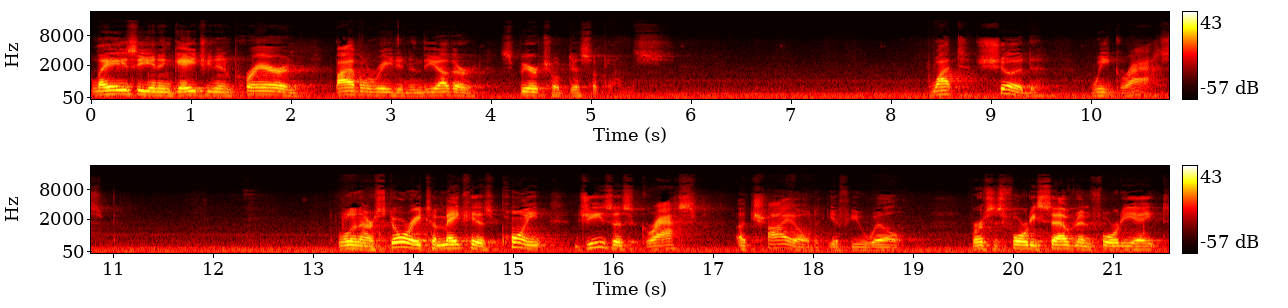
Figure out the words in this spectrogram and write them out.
lazy and engaging in prayer and Bible reading and the other spiritual disciplines. What should we grasp? Well, in our story, to make his point, Jesus grasped a child, if you will. Verses 47 and 48.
